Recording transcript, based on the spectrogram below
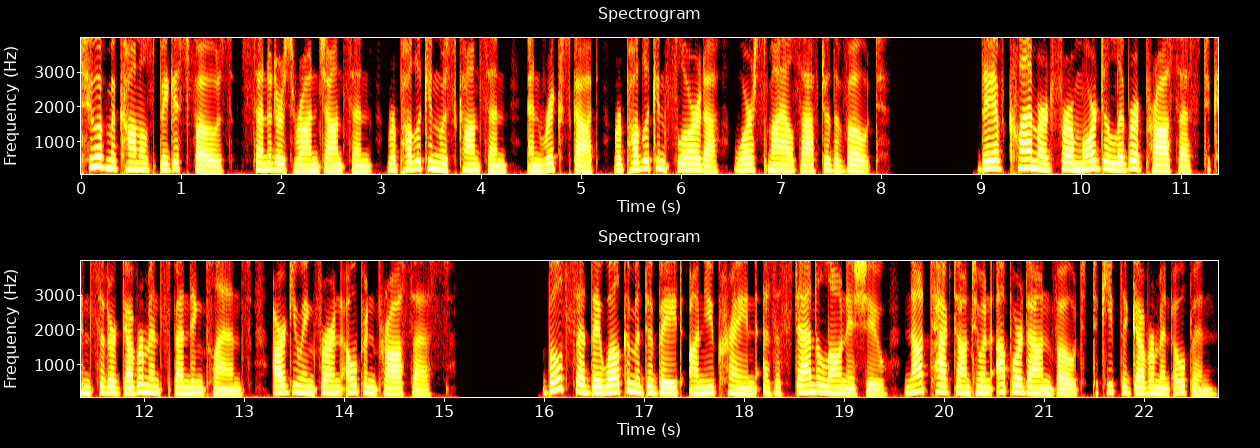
Two of McConnell's biggest foes, Senators Ron Johnson, Republican Wisconsin, and Rick Scott, Republican Florida, wore smiles after the vote. They have clamored for a more deliberate process to consider government spending plans, arguing for an open process. Both said they welcome a debate on Ukraine as a standalone issue, not tacked onto an up or down vote to keep the government open.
